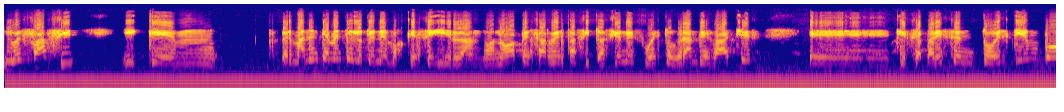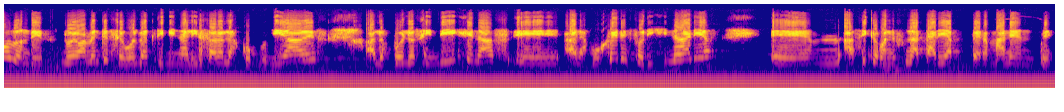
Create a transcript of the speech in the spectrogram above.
no es fácil y que mm, permanentemente lo tenemos que seguir dando, ¿no? A pesar de estas situaciones o estos grandes baches eh, que se aparecen todo el tiempo, donde nuevamente se vuelve a criminalizar a las comunidades, a los pueblos indígenas, eh, a las mujeres originarias. Eh, así que bueno, es una tarea permanente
